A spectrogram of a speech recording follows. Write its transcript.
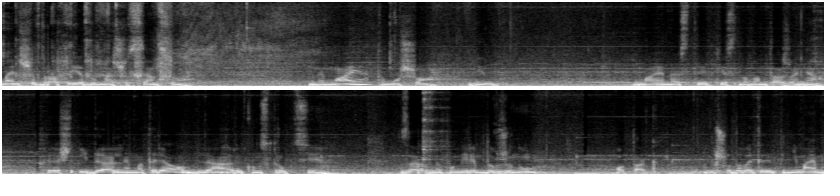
Менше брати, я думаю, що сенсу немає, тому що він має нести якесь навантаження. Хрящ ідеальний матеріал для реконструкції. Зараз ми поміряємо довжину. Отак. Ну що, давайте піднімаємо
